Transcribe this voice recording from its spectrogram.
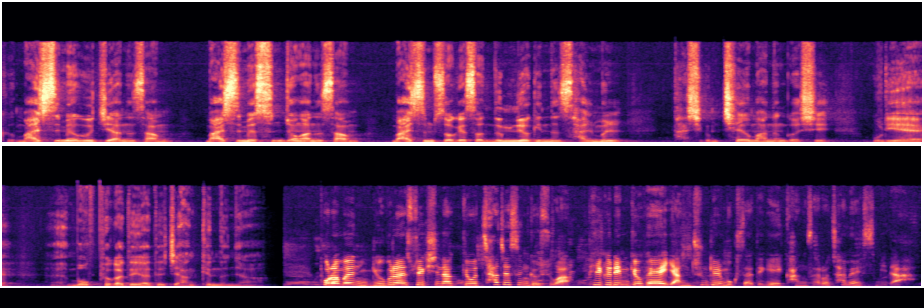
그 말씀에 의지하는 삶, 말씀에 순종하는 삶, 말씀 속에서 능력 있는 삶을 다시금 체험하는 것이 우리의 목표가 되어야 되지 않겠느냐. 포럼은 뉴브란스윅 신학교 차재승 교수와 필그림 교회 양춘길 목사 등이 강사로 참여했습니다.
